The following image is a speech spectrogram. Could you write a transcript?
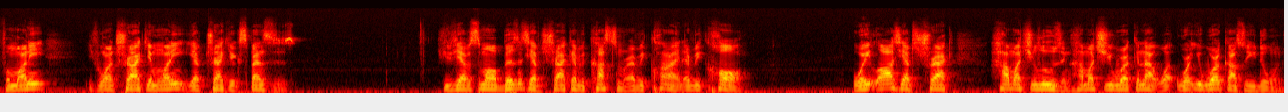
For money, if you want to track your money, you have to track your expenses. If you have a small business, you have to track every customer, every client, every call. Weight loss, you have to track how much you're losing, how much you're working out, what, what your workouts are you doing.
